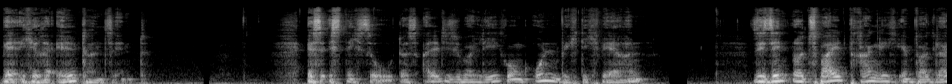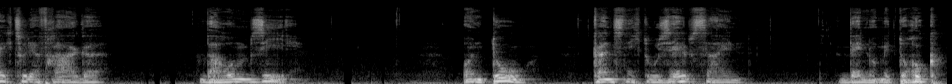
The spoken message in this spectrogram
wer ihre Eltern sind. Es ist nicht so, dass all diese Überlegungen unwichtig wären. Sie sind nur zweitrangig im Vergleich zu der Frage, warum sie? Und du kannst nicht du selbst sein, wenn du mit Druck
